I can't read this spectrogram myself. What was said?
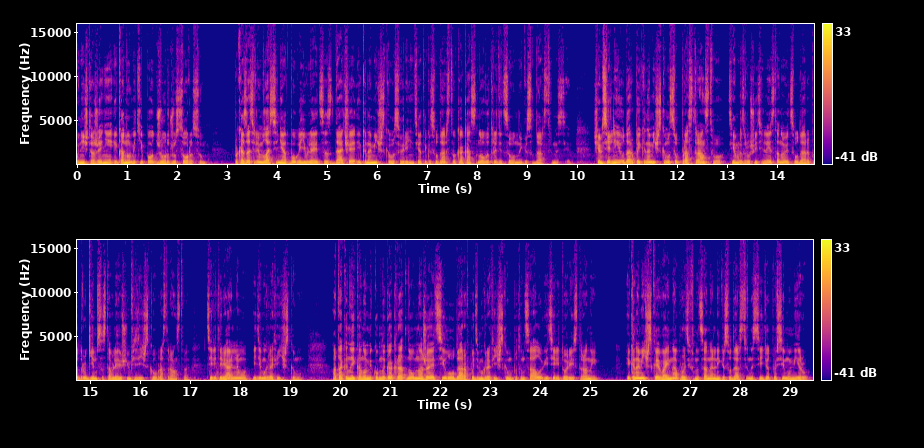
Уничтожение экономики по Джорджу Соросу. Показателем власти не от Бога является сдача экономического суверенитета государства как основа традиционной государственности. Чем сильнее удар по экономическому субпространству, тем разрушительнее становятся удары по другим составляющим физического пространства территориальному и демографическому. Атака на экономику многократно умножает силу ударов по демографическому потенциалу и территории страны. Экономическая война против национальной государственности идет по всему миру.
